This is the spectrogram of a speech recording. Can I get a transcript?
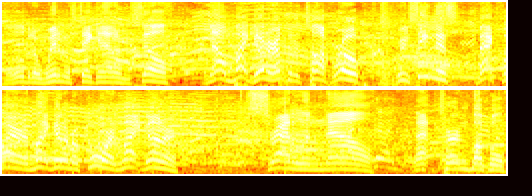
a little bit of wind was taken out of himself. And now Mike Gunner up to the top rope. We've seen this backfire in Mike Gunner before, and Mike Gunner straddling now that turnbuckle.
